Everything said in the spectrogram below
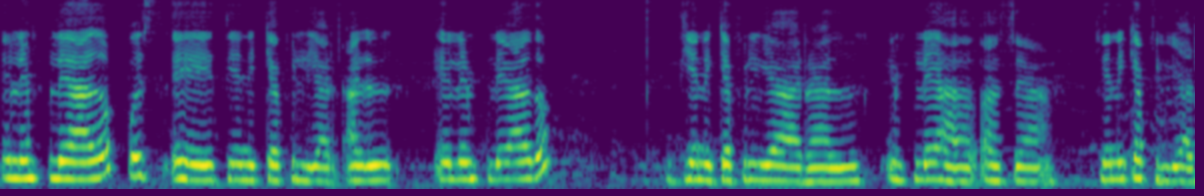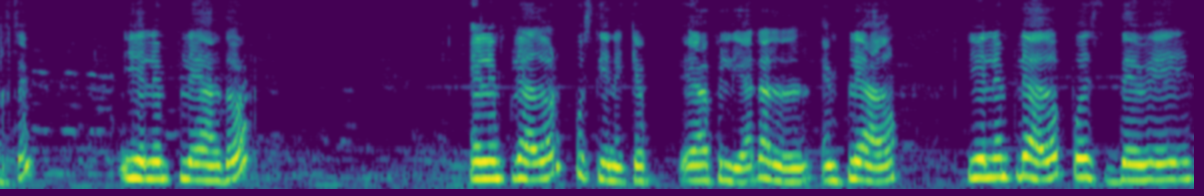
el empleado pues eh, tiene que afiliar al el empleado tiene que afiliar al empleado, o sea, tiene que afiliarse. Y el empleador el empleador pues tiene que afiliar al empleado. Y el empleado pues debe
